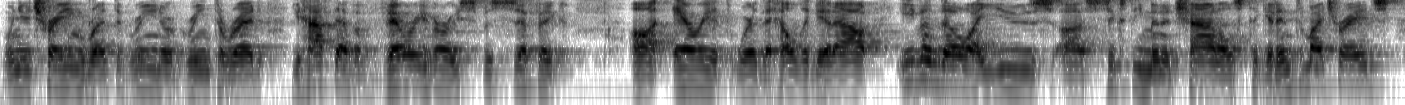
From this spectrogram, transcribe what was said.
when you're trading red to green or green to red. You have to have a very, very specific uh, area where the hell to get out. Even though I use uh, 60 minute channels to get into my trades,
